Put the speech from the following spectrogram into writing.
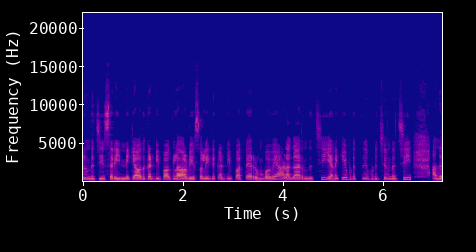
இருந்துச்சு. சரி இன்னைக்காவது கட்டி பார்க்கலாம் அப்படின்னு சொல்லிட்டு கட்டி பார்த்தேன். ரொம்பவே அழகாக இருந்துச்சு. எனக்கே பிடிச்சி பிடிச்சிருந்துச்சு. அந்த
